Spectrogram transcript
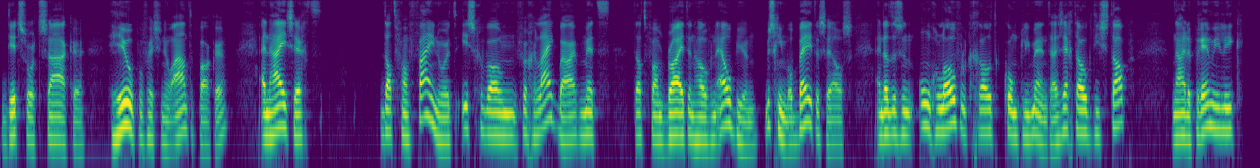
dit soort zaken heel professioneel aan te pakken. En hij zegt dat van Feyenoord is gewoon vergelijkbaar met dat van Brighton Hove Albion. Misschien wel beter zelfs. En dat is een ongelooflijk groot compliment. Hij zegt ook die stap naar de Premier League,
